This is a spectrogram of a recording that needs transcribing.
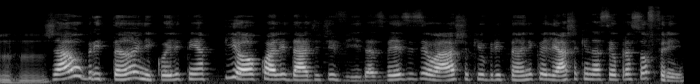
Uhum. Já o britânico, ele tem a pior qualidade de vida. Às vezes eu acho que o britânico, ele acha que nasceu para sofrer.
